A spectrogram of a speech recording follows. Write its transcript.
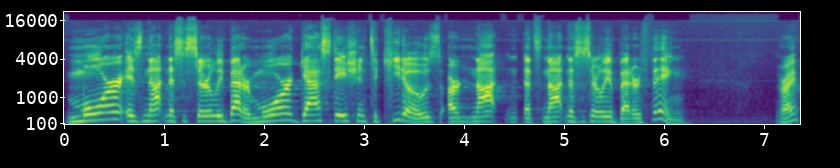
More is not necessarily better. More gas station taquitos are not that's not necessarily a better thing right?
